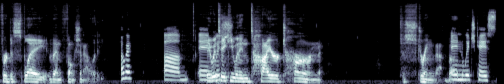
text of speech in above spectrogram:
for display than functionality. okay. Um, it would which, take you an entire turn to string that bow. In which case,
